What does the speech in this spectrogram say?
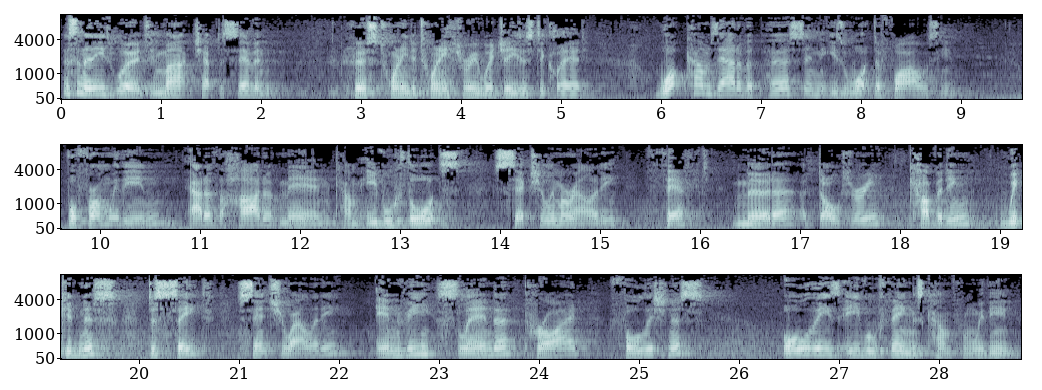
Listen to these words in Mark chapter 7, verse 20 to 23, where Jesus declared, what comes out of a person is what defiles him. For from within, out of the heart of man, come evil thoughts, sexual immorality, theft, murder, adultery, coveting, wickedness, deceit, sensuality, envy, slander, pride, foolishness. All these evil things come from within,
